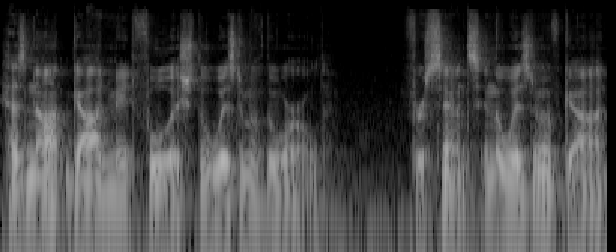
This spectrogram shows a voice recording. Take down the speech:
Has not God made foolish the wisdom of the world? For since, in the wisdom of God,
